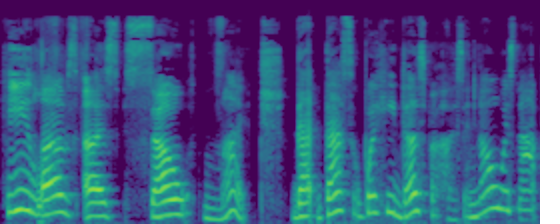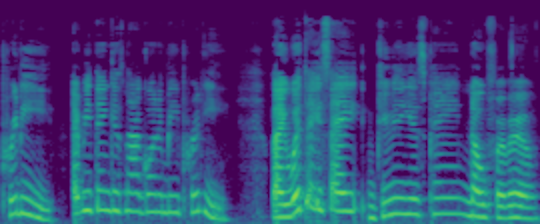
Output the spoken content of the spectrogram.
he loves us so much that that's what he does for us. And no, it's not pretty. Everything is not going to be pretty. Like what they say, beauty is pain. No, for real.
